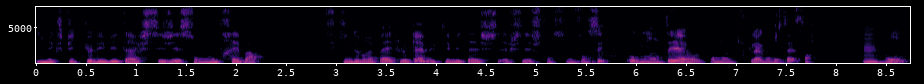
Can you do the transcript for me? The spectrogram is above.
il m'explique que les bêta-HCG sont très bas. Ce qui ne devrait pas être le cas vu que les bêta-HCG sont, censés augmenter pendant toute la grossesse. Hein. Mmh. Bon,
